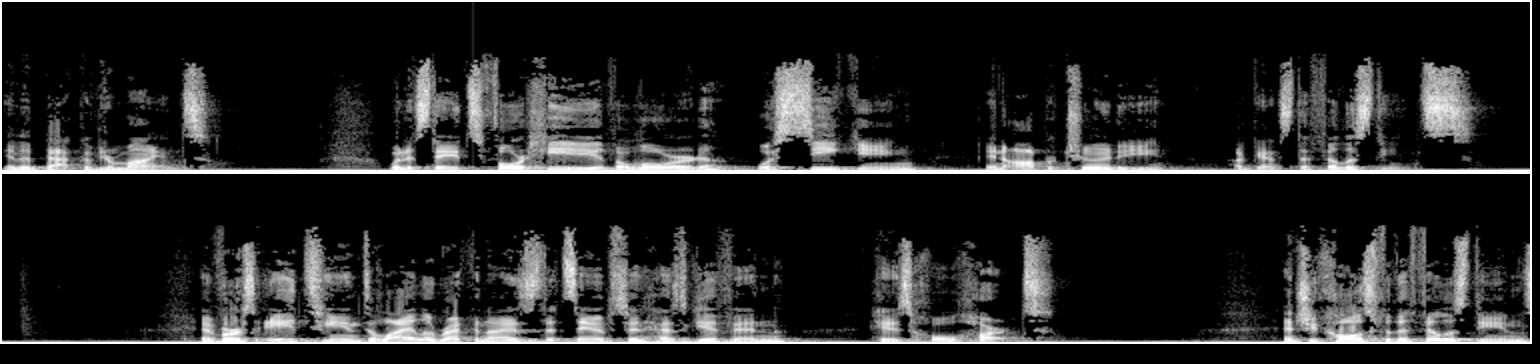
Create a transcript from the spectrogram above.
in the back of your minds. When it states, "For he, the Lord, was seeking an opportunity against the Philistines." In verse 18, Delilah recognizes that Samson has given his whole heart. And she calls for the Philistines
